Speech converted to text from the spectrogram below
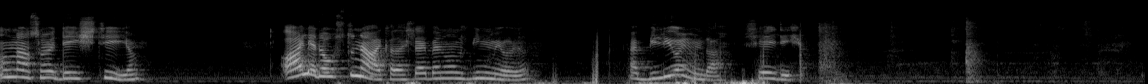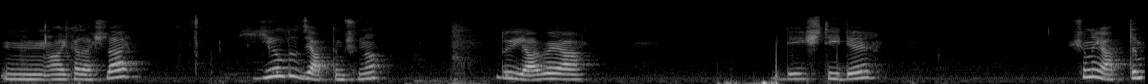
Ondan sonra değiştireyim. Aile dostu ne arkadaşlar? Ben onu bilmiyorum. Ha biliyorum da şey değil. Hmm, arkadaşlar yıldız yaptım şunu. Dur ya veya değiştiydi. Şunu yaptım.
